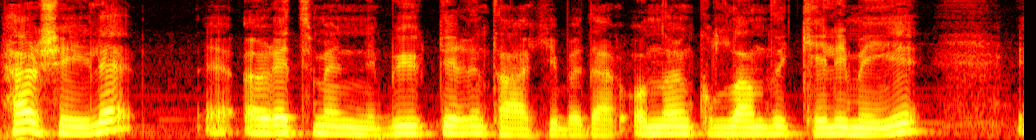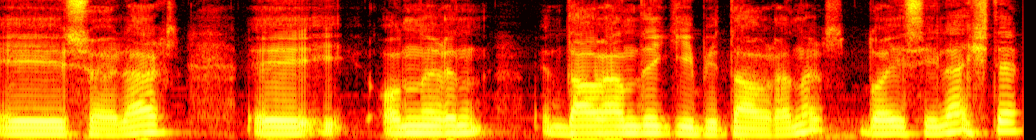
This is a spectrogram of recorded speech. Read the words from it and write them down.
her şeyle e, öğretmenini, büyüklerini takip eder. Onların kullandığı kelimeyi e, söyler. E, onların davrandığı gibi davranır. Dolayısıyla işte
